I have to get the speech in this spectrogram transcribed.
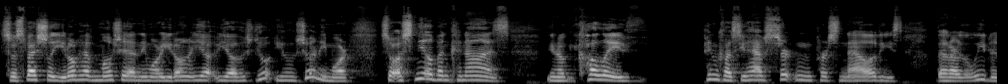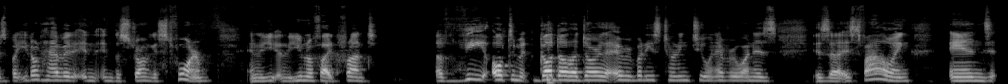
So especially you don't have Moshe anymore, you don't you have Yoshua anymore. So Osniel ben Kenaz, you know, Kalev, Pinchas, you have certain personalities that are the leaders, but you don't have it in, in the strongest form and a, in a unified front of the ultimate Gadol Hador that everybody's turning to and everyone is is uh, is following, and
